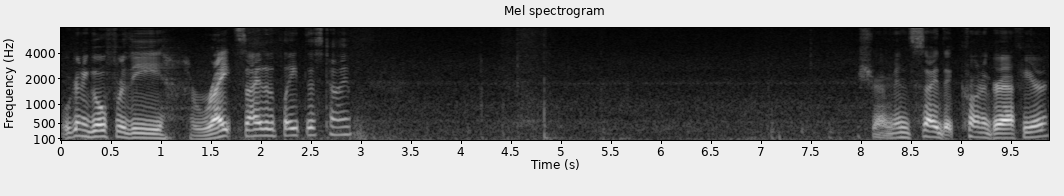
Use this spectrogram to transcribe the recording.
We're gonna go for the right side of the plate this time. Sure I'm inside the chronograph here.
